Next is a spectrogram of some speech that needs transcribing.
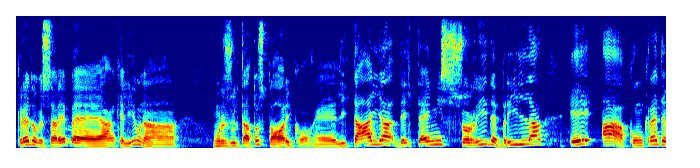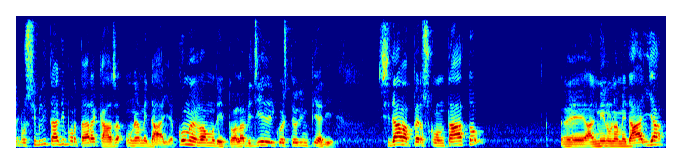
credo che sarebbe anche lì una, un risultato storico. Eh, L'Italia del tennis sorride, brilla e ha concrete possibilità di portare a casa una medaglia. Come avevamo detto, alla vigilia di queste Olimpiadi si dava per scontato eh, almeno una medaglia,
